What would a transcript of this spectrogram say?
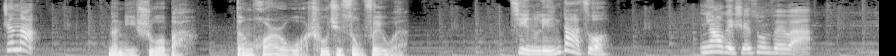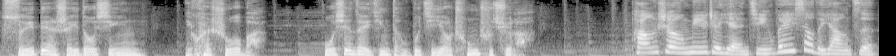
真的。那你说吧，等会儿我出去送飞吻。警铃大作。你要给谁送飞吻？随便谁都行，你快说吧，我现在已经等不及要冲出去了。唐胜眯着眼睛微笑的样子，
